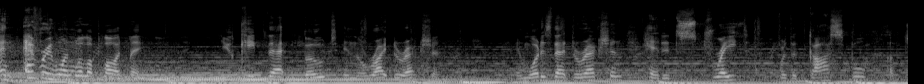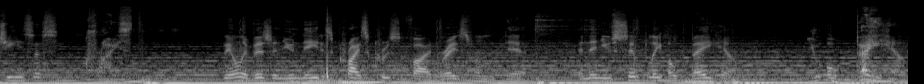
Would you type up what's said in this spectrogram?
and everyone will applaud me. You keep that boat in the right direction. And what is that direction? Headed straight for the gospel of Jesus Christ. The only vision you need is Christ crucified raised from the dead. And then you simply obey Him. You obey Him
